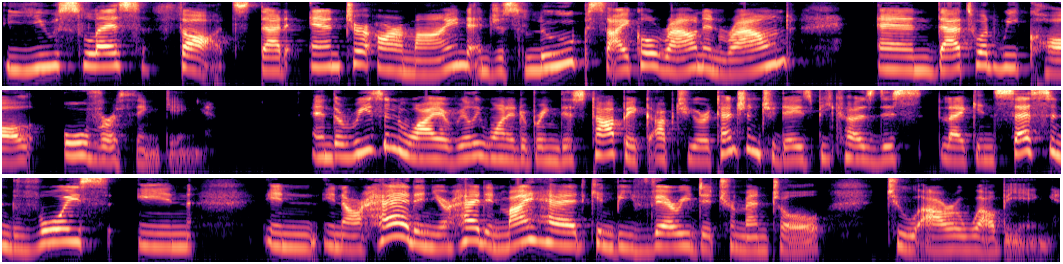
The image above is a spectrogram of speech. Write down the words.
useless thoughts that enter our mind and just loop, cycle round and round. And that's what we call overthinking. And the reason why I really wanted to bring this topic up to your attention today is because this like incessant voice in in in our head, in your head, in my head can be very detrimental to our well-being.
